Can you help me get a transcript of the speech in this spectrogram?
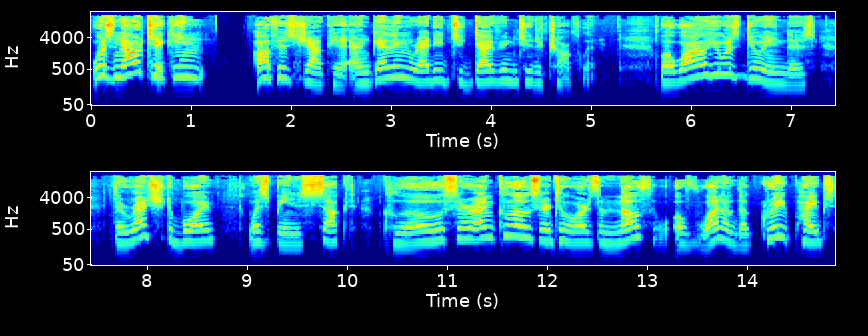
Was now taking off his jacket and getting ready to dive into the chocolate. But while he was doing this, the wretched boy was being sucked closer and closer towards the mouth of one of the great pipes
